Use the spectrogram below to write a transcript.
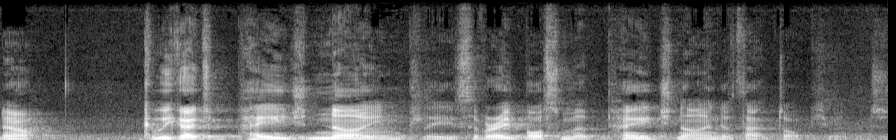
Now, can we go to page nine, please? The very bottom of page nine of that document.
